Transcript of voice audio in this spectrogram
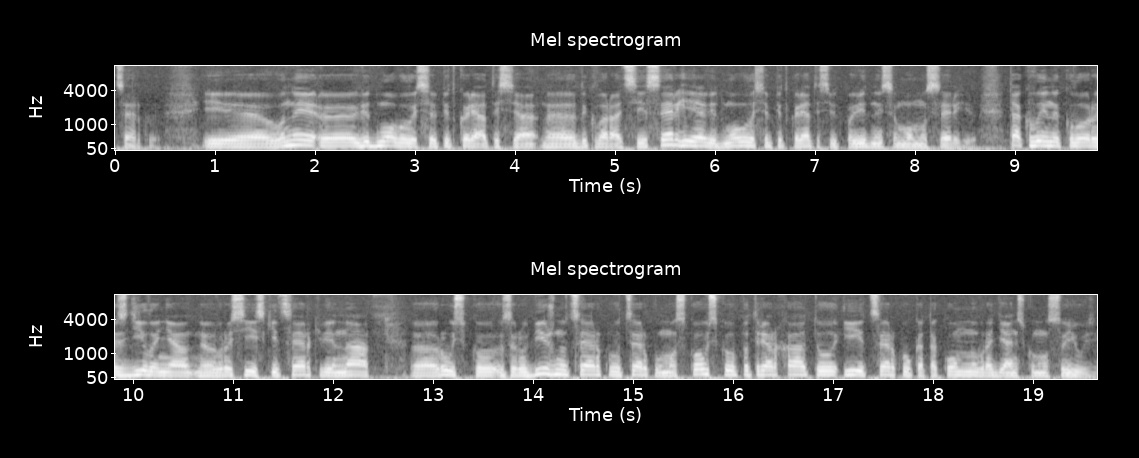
церкви. І е, вони е, відмовилися підкорятися е, декларації Сергія, відмовилися підкорятися відповідно самому Сергію. Так виникло розділення е, в російській церкві на руську зарубіжну церкву, церкву Московського патріархату і церкву катакомну в Радянському Союзі.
